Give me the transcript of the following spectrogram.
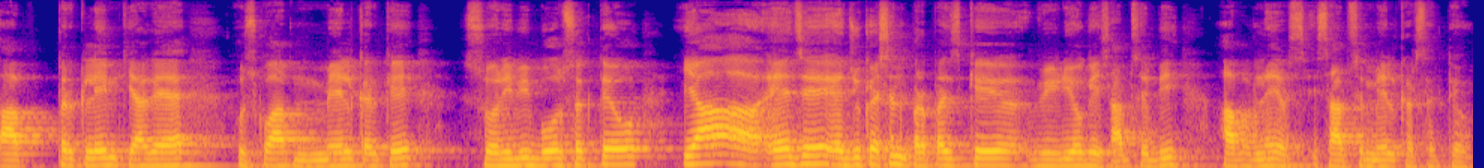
आप पर क्लेम किया गया है, उसको आप मेल करके सॉरी भी बोल सकते हो, या एज ए एजुकेशन पर्पज़ के वीडियो के हिसाब से भी आप अपने हिसाब से मेल कर सकते हो।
